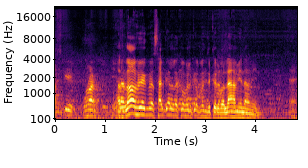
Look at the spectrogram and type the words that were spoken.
আজকে ওনার আল্লাহ একবার স্যারকে আল্লাহ কবুল করে মঞ্জুর করে বলে আমিন আমিন। হ্যাঁ।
